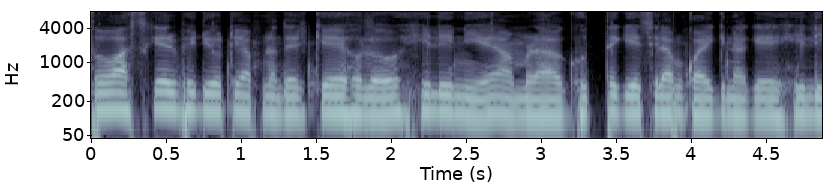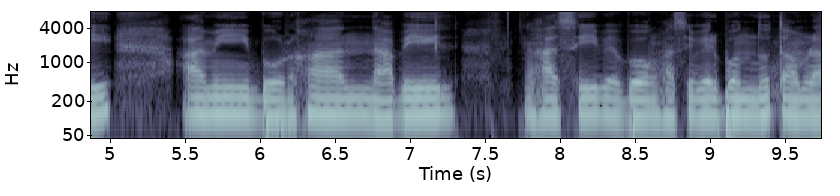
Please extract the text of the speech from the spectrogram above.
তো আজকের ভিডিওটি আপনাদেরকে হলো হিলি নিয়ে আমরা ঘুরতে গিয়েছিলাম কয়েকদিন আগে। হিলি, আমি, বোরহান, নাবিল হাসিব এবং হাসিবের বন্ধু তো আমরা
